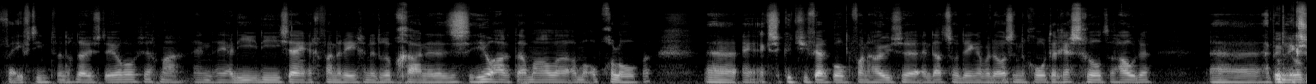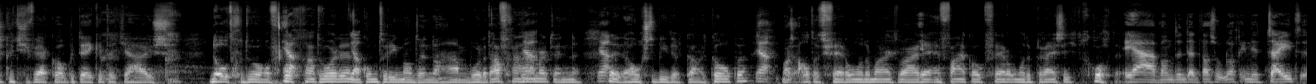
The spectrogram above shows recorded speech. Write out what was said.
15, 20.000 euro, zeg maar. En eh, ja, die, die zijn echt van de regen in de drup gegaan. En dat is heel hard allemaal, allemaal opgelopen. Eh, executie, verkopen van huizen en dat soort dingen, waardoor ze een grote restschuld houden. Eh, heb ook- executieverkoop betekent dat je huis noodgedwongen verkocht gaat worden. En Ja. dan komt er iemand en dan wordt het afgehamerd. En eh, nee, de hoogste bieder kan het kopen. Maar is altijd ver onder de marktwaarde. En vaak ook ver onder de prijs dat je het gekocht hebt. Ja, want dat was ook nog in de tijd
